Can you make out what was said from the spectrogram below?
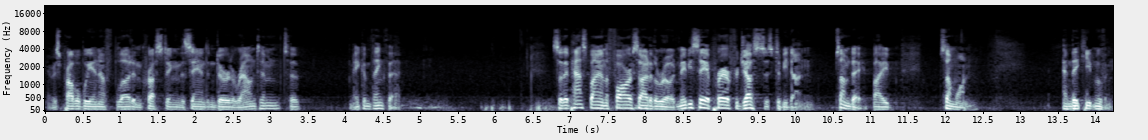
There was probably enough blood encrusting the sand and dirt around him to make him think that. So they pass by on the far side of the road, maybe say a prayer for justice to be done someday by someone, and they keep moving.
